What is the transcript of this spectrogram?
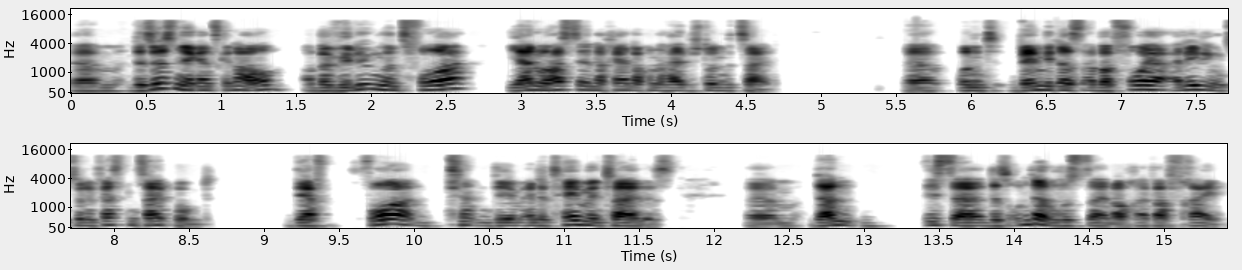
Ähm, das wissen wir ganz genau, aber wir lügen uns vor, ja, du hast ja nachher noch eine halbe Stunde Zeit. Äh, und wenn wir das aber vorher erledigen, zu einem festen Zeitpunkt, der vor dem Entertainment-Teil ist, ähm, dann ist da das Unterbewusstsein auch einfach frei.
